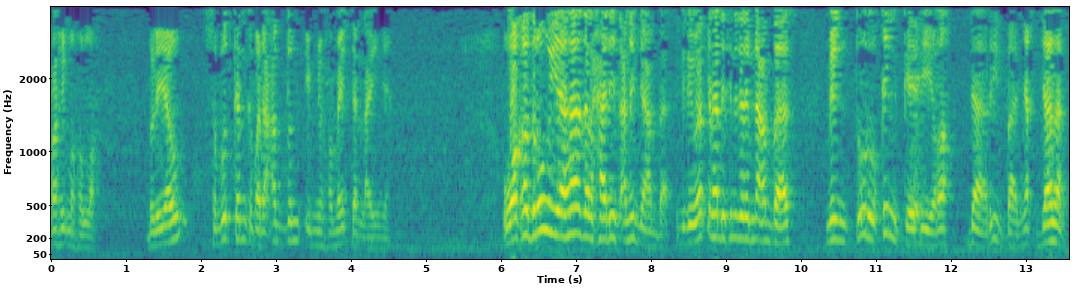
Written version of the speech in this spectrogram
rahimahullah. Beliau sebutkan kepada Abdun ibn Humaid dan lainnya. Wa qad ruwiya hadzal hadis an Ibnu Abbas. Diriwayatkan hadis ini dari Ibnu Abbas min turuqin katsirah dari banyak jalan.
